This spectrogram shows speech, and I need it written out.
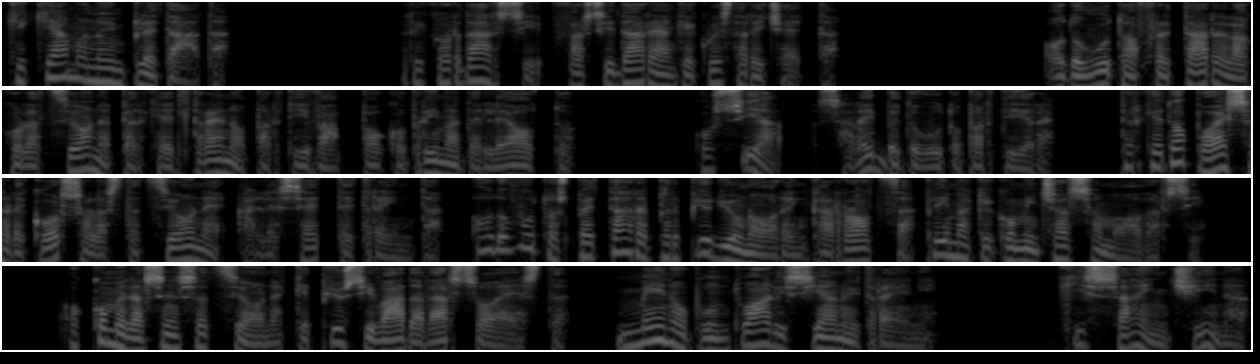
che chiamano impletata. Ricordarsi farsi dare anche questa ricetta. Ho dovuto affrettare la colazione perché il treno partiva poco prima delle otto ossia sarebbe dovuto partire, perché dopo essere corso alla stazione alle 7.30 ho dovuto aspettare per più di un'ora in carrozza prima che cominciasse a muoversi. Ho come la sensazione che più si vada verso est, meno puntuali siano i treni. Chissà in Cina.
